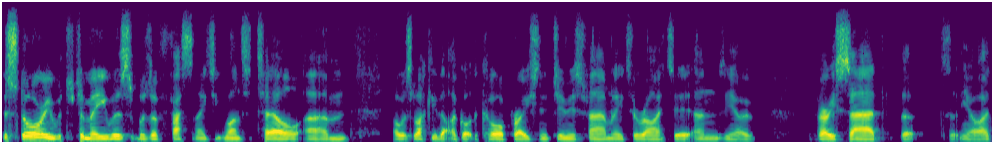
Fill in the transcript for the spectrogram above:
the story, which to me was was a fascinating one to tell. Um, I was lucky that I got the cooperation of Jimmy's family to write it, and you know, very sad that you know I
